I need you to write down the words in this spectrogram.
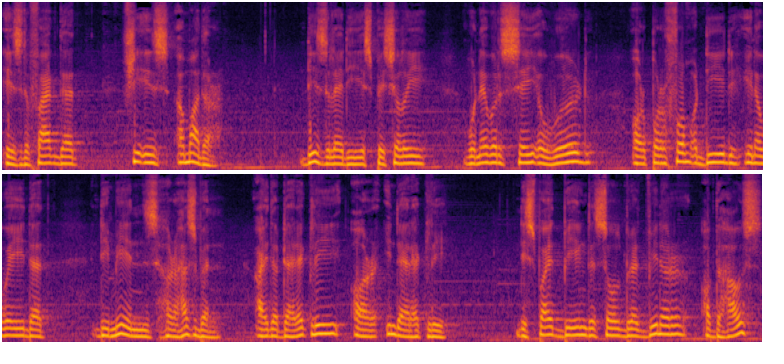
is the fact that she is a mother. This lady, especially, would never say a word or perform a deed in a way that demeans her husband either directly or indirectly. Despite being the sole breadwinner of the house,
